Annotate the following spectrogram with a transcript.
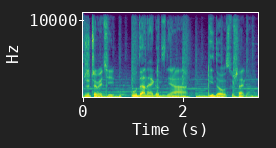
Życzymy Ci udanego dnia i do usłyszenia.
